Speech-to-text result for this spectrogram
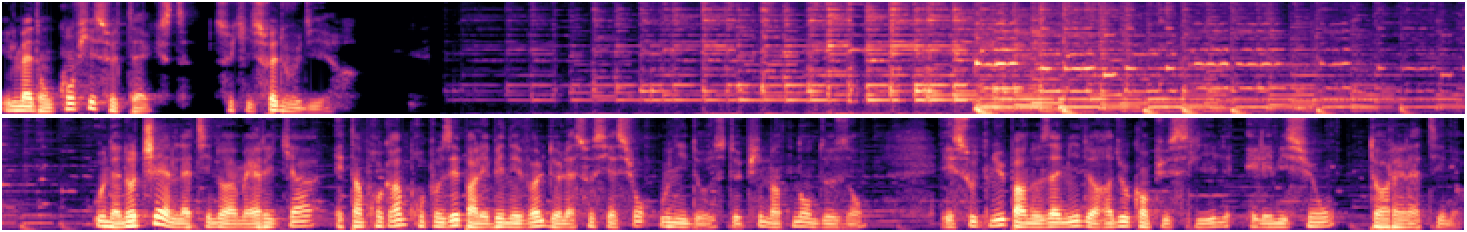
Il m'a donc confié ce texte, ce qu'il souhaite vous dire. Una Noche en Latinoamérica est un programme proposé par les bénévoles de l'association Unidos depuis maintenant deux ans et soutenu par nos amis de Radio Campus Lille et l'émission Torre Latino.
